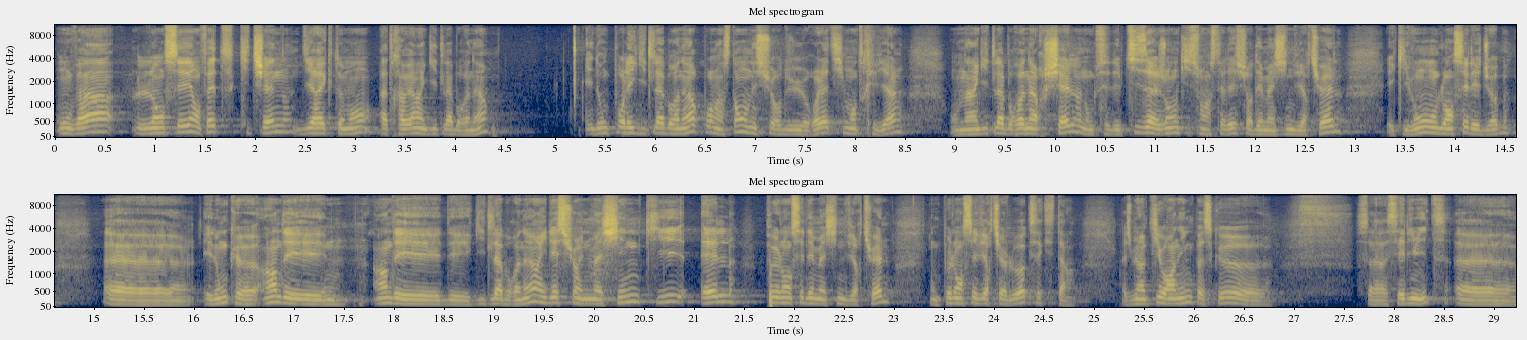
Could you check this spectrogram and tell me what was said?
on va lancer en fait Kitchen directement à travers un GitLab Runner. Et donc pour les GitLab Runner, pour l'instant, on est sur du relativement trivial. On a un GitLab Runner Shell, donc c'est des petits agents qui sont installés sur des machines virtuelles et qui vont lancer les jobs. Euh, et donc euh, un, des, un des, GitLab Runner, il est sur une machine qui, elle, peut lancer des machines virtuelles, donc peut lancer VirtualBox, etc. je mets un petit warning parce que euh, ça a ses limites. Euh,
